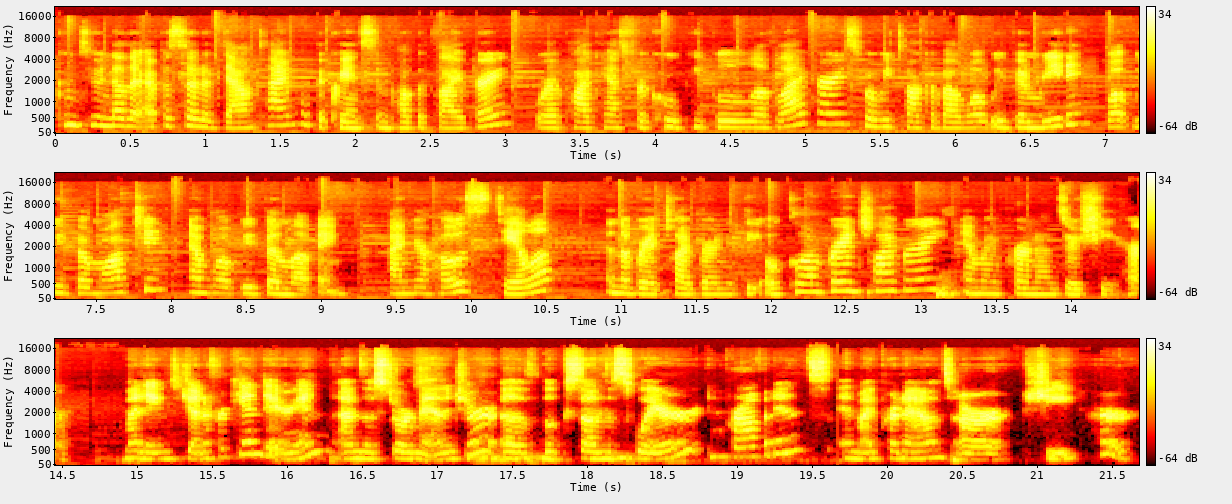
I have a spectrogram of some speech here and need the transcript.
and welcome to another episode of Downtime at the Cranston Public Library. We're a podcast for cool people who love libraries where we talk about what we've been reading, what we've been watching, and what we've been loving. I'm your host, Taylor, and the branch librarian at the Oaklawn Branch Library, and my pronouns are she, her. My name's Jennifer Kandarian. I'm the store manager of Books on the Square in Providence, and my pronouns are she, her.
